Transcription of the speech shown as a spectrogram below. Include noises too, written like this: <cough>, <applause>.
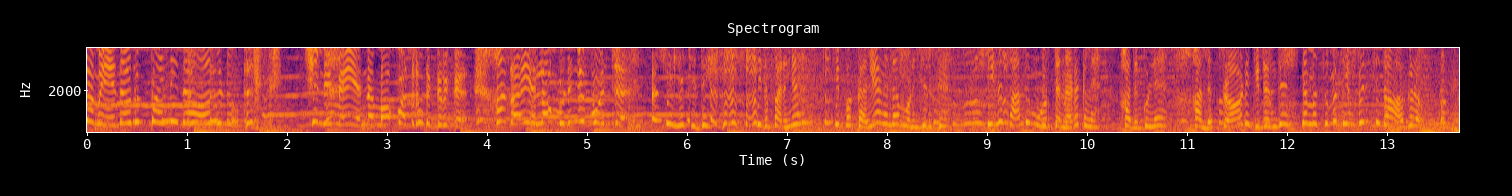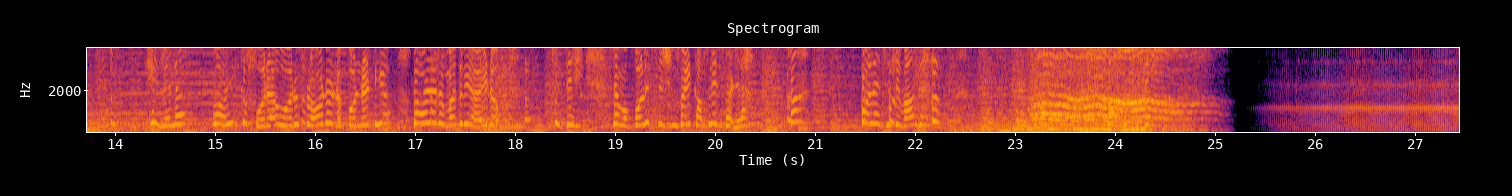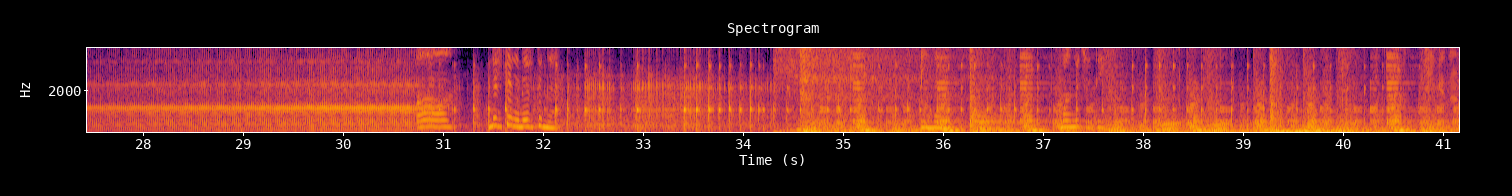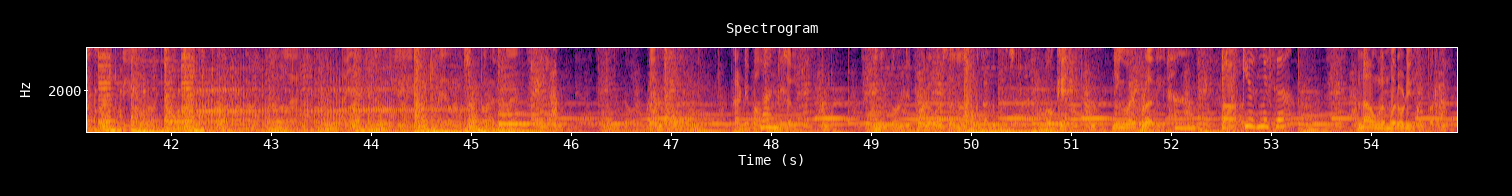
நம்ம ஏதாவது பண்ணிதான் ஆகணும். இனிமே என்னம்மா பண்றதுக்கு இருக்கு? அதான் எல்லாம் முடிஞ்சு போச்சு. இல்ல சித்தி இது பாருங்க. இப்ப கல்யாணம் தான் முடிஞ்சிருக்கு. இன்னும் சாந்தி முகூர்த்தம் நடக்கல. அதுக்குள்ள அந்த ஃப்ராடு கிட்ட இருந்து நம்ம சுமத்தி பிரிச்சுதான் ஆகணும். இல்லனா வாழ்க்கை பூரா ஒரு ஃப்ராடோட பொண்டாட்டியா வாழற மாதிரி ஆயிடும். சித்தி நம்ம போலீஸ் ஸ்டேஷன் போய் கம்ப்ளைண்ட் பண்ணலாம்? போலாம் சித்தி வாங்க. வாங்க சித்தி ஆ, நிறுத்துங்க நிறுத்துங்க. வாங்க சித்தி. நீங்க நினைச்ச முடியும் கண்டிப்பா முடிச்சிடலாம் இன்னும் டுவெண்ட்டி ஃபோர் ஹவர்ஸ் நான் அவங்களை கண்டுபிடிச்சிடுறேன். ஓகே நீங்க பயப்படாதீங்க. எக்ஸ்கியூஸ் மீ சார் நான் உங்களை மறுபடியும் கூப்பிடுறேன்.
